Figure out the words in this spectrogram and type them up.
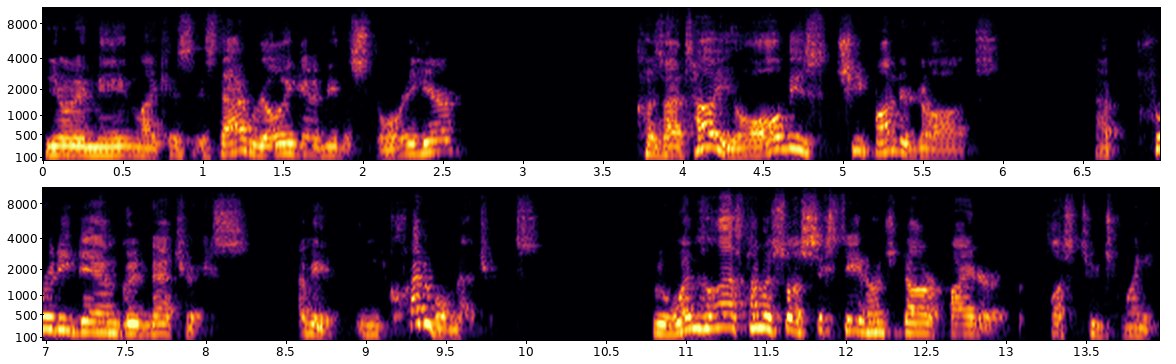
you know what I mean? Like, is, is that really going to be the story here? Because I tell you, all these cheap underdogs have pretty damn good metrics. I mean, incredible metrics. I mean, when's the last time I saw a $6,800 fighter at plus 220?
